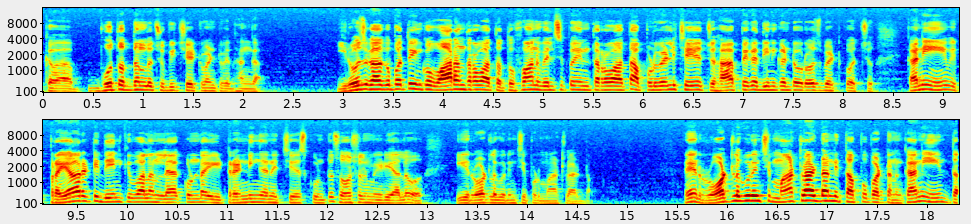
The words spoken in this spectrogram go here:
ఇక భూతద్దంలో చూపించేటువంటి విధంగా. ఈరోజు కాకపోతే ఇంకో వారం తర్వాత తుఫాను వెలిసిపోయిన తర్వాత అప్పుడు వెళ్ళి చేయొచ్చు. హ్యాపీగా దీనికంటే ఒక రోజు పెట్టుకోవచ్చు. కానీ ప్రయారిటీ దేనికి ఇవ్వాలని లేకుండా ఈ ట్రెండింగ్ అనేది చేసుకుంటూ సోషల్ మీడియాలో ఈ రోడ్ల గురించి ఇప్పుడు మాట్లాడడం. నేను రోడ్ల గురించి మాట్లాడడాన్ని తప్పు పట్టను కానీ the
